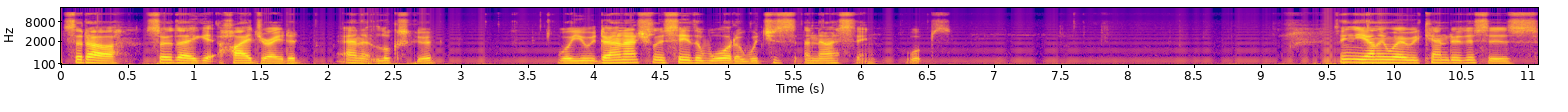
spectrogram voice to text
so that, so they get hydrated and it looks good. Well, you don't actually see the water, which is a nice thing. Whoops. I think the only way we can do this is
